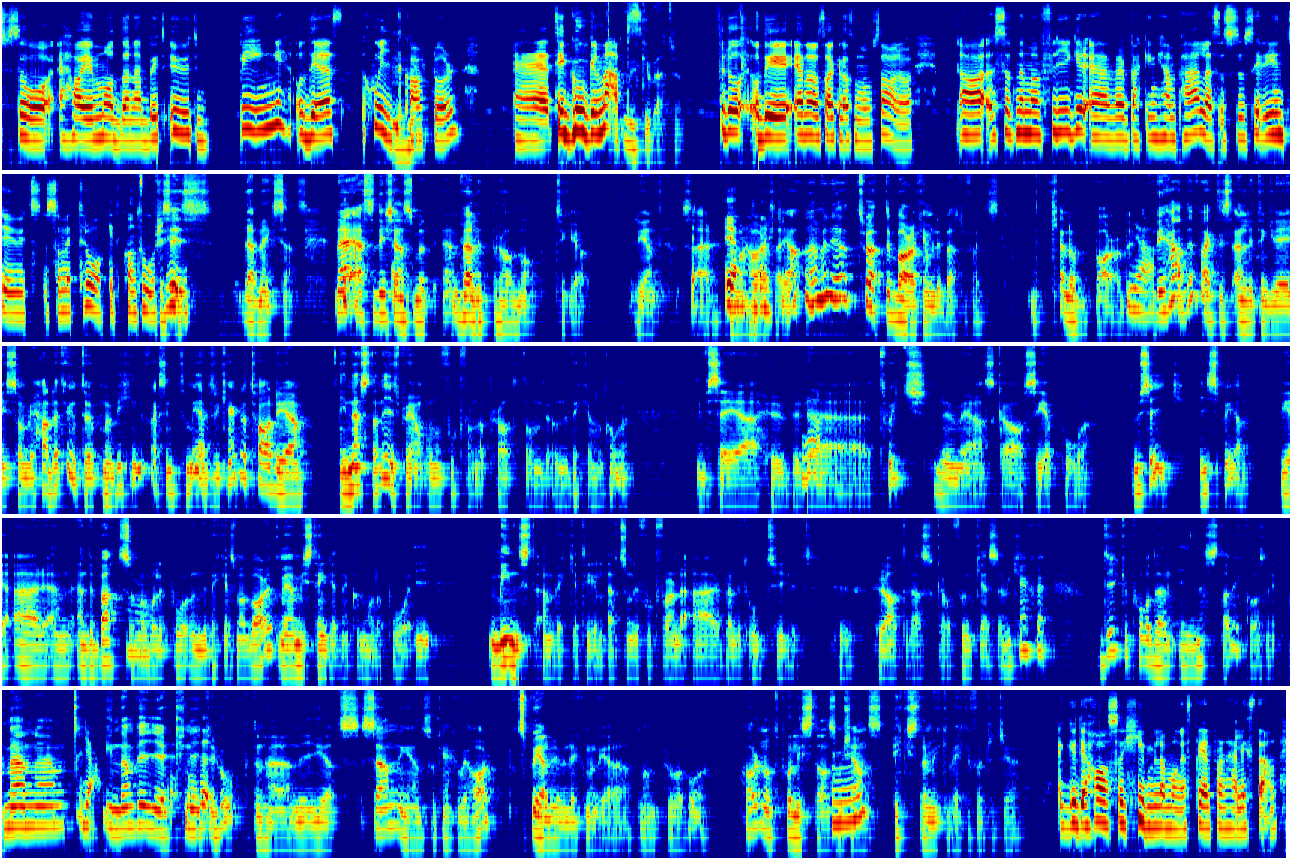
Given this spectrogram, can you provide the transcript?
så har ju moddarna bytt ut Bing och deras skitkartor eh, till Google Maps. mycket bättre. För då, och det är en av de sakerna som de sa då. Ja, så att när man flyger över Buckingham Palace så ser det inte ut som ett tråkigt kontorshus. Precis. That makes sense. Nej, alltså det känns som ett, en väldigt bra mod, tycker jag. Rent så här. Ja, Ja, man hör så här, verkligen. ja, nej, men jag tror att det bara kan bli bättre faktiskt. Det kan nog bara bli Ja. Vi hade faktiskt en liten grej som vi hade tänkt ta upp, men vi hinner faktiskt inte ta med det. Vi kanske tar det i nästa nyhetsprogram om de fortfarande har pratat om det under veckan som kommer. Det vill säga hur Ja. eh, Twitch numera ska se på musik i spel. Det är en, en debatt som har hållit på under veckan som har varit, men jag misstänker att den kommer hålla på i minst en vecka till eftersom det fortfarande är väldigt otydligt hur, hur allt det där ska funka. Så vi kanske dyker på den i nästa veckavsnitt. Men ehm, Ja. innan vi knyter ihop den här nyhetssändningen så kanske vi har ett spel vi vill rekommendera att man provar på. Har du något på listan som Mm. känns extra mycket vecka 43? Gud, jag har så himla många spel på den här listan.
